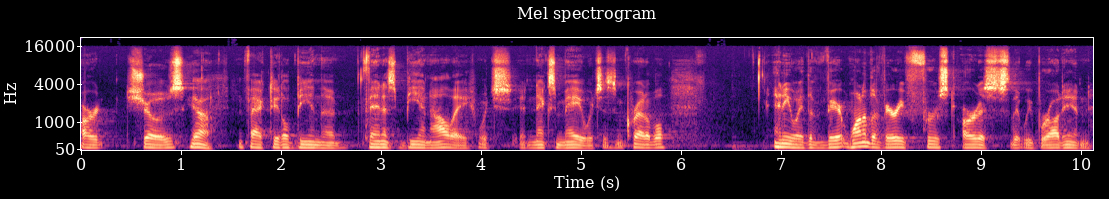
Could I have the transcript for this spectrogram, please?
art shows. Yeah. In fact, it'll be in the Venice Biennale, which uh, next May, which is incredible. Anyway, the ver- one of the very first artists that we brought in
